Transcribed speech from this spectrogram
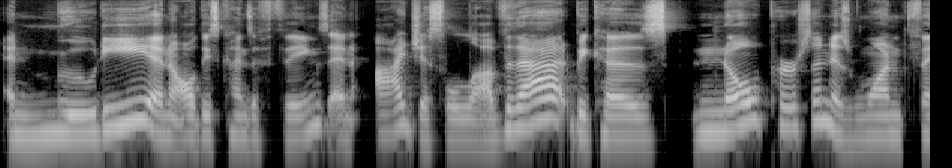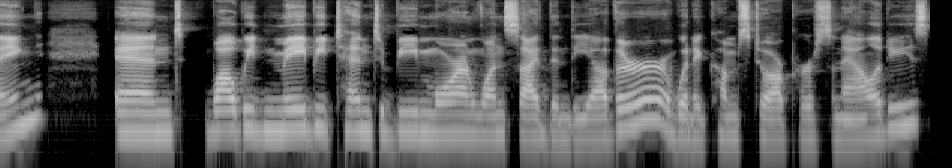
and moody and all these kinds of things. And I just love that because no person is one thing. And while we maybe tend to be more on one side than the other when it comes to our personalities,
